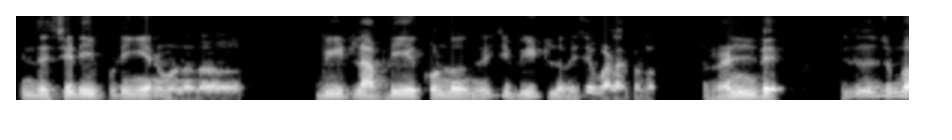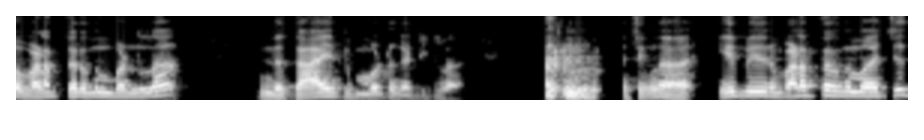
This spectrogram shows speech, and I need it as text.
இந்த செடியை பிடிங்கி என்ன பண்ணணும்? வீட்டில் அப்படியே கொண்டு வந்து வச்சு வீட்டில் வச்சு வளர்க்கணும். ரெண்டு. இது சும்மா வளர்த்துறதும் பண்ணலாம். இந்த தாயத்துக்கு மட்டும் கட்டிக்கலாம். வச்சுங்களா இப்போ இது வளர்த்துறதுமாச்சு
